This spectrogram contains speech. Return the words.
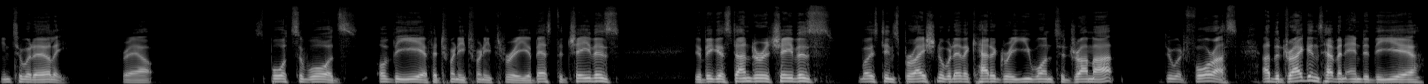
Into it early for our sports awards of the year for 2023. Your best achievers, your biggest underachievers, most inspirational, whatever category you want to drum up, do it for us. Uh, the Dragons haven't ended the year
